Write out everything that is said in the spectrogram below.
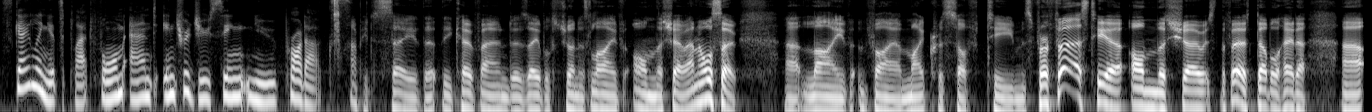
scaling its platform, and introducing new products. Happy to say that the co founder is able to join us live on the show and also uh, live via Microsoft Teams for a first here on the show. It's the first double header uh,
